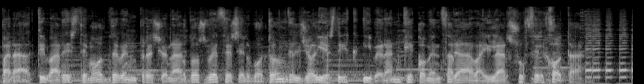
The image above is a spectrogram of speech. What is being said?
Para activar este mod deben presionar dos veces el botón del joystick y verán que comenzará a bailar su CJ.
